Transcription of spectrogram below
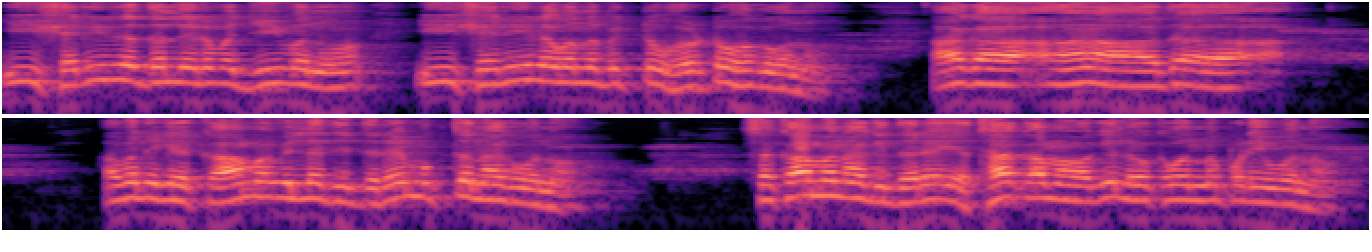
ಈ ಶರೀರದಲ್ಲಿರುವ ಜೀವನು ಈ ಶರೀರವನ್ನು ಬಿಟ್ಟು ಹೊರಟು ಹೋಗುವನು. ಆಗ ಅವನಿಗೆ ಕಾಮವಿಲ್ಲದಿದ್ದರೆ ಮುಕ್ತನಾಗುವನು. ಸಕಾಮನಾಗಿದ್ದರೆ ಯಥಾಕಾಮವಾಗಿ ಲೋಕವನ್ನು ಪಡೆಯುವನು.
